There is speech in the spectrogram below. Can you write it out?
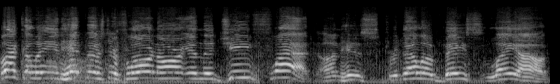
Luckily, it hit Mr. Flournoy in the G flat on his Stradella bass layout.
